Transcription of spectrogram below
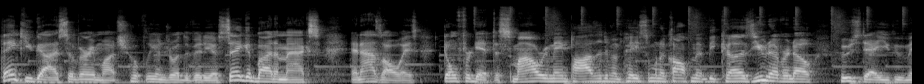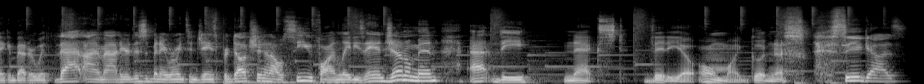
thank you guys so very much. Hopefully you enjoyed the video. Say goodbye to Max, and as always, don't forget to smile, remain positive, and pay someone a compliment because you never know whose day you could be making better. With that, I am out here. This has been a Remington James production, and I will see you fine, ladies and gentlemen, at the next video. Oh my goodness. See you guys.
